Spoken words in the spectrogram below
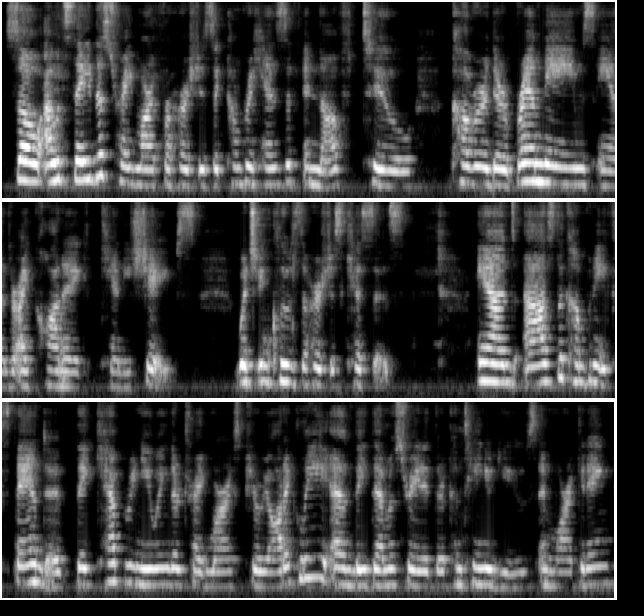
So I would say this trademark for Hershey is comprehensive enough to cover their brand names and their iconic candy shapes, which includes the Hershey's Kisses. And as the company expanded, they kept renewing their trademarks periodically and they demonstrated their continued use in marketing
